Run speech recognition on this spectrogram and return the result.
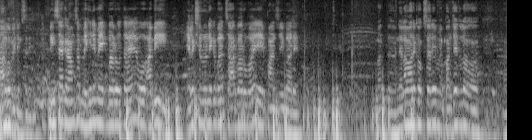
నాలుగో మీటింగ్ సార్ ఇది पीसा ग्राम सभा महीने में एक बार होता है वो अभी इलेक्शन होने के बाद चार बार हुआ है ये पांचवी बार है మ- నెలవారికి ఒకసారి మేము పంచాయతీలో ఆ,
